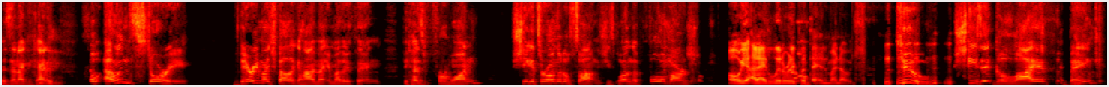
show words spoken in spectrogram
Because then I can kind of so Ellen's story very much felt like a How I Met Your Mother thing because for one, she gets her own little song. She's playing a full Marshall. Oh yeah, and I literally put that in my notes. Two, she's at Goliath Bank.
